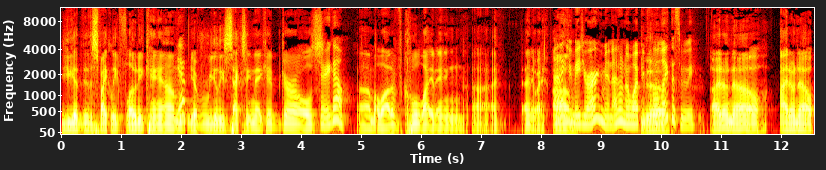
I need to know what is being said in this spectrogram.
You get the Spike Lee floaty cam. Yep. You have really sexy naked girls. There you go. Um, a lot of cool lighting. Uh, anyway, I think um, you made your argument. I don't know why people yeah. don't like this movie. I don't know. I don't know.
